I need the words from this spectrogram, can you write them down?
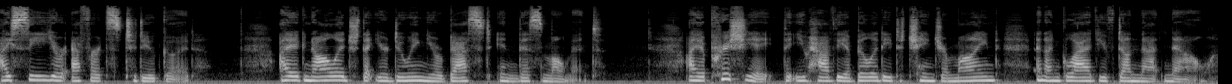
I see your efforts to do good. I acknowledge that you're doing your best in this moment. I appreciate that you have the ability to change your mind, and I'm glad you've done that now.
